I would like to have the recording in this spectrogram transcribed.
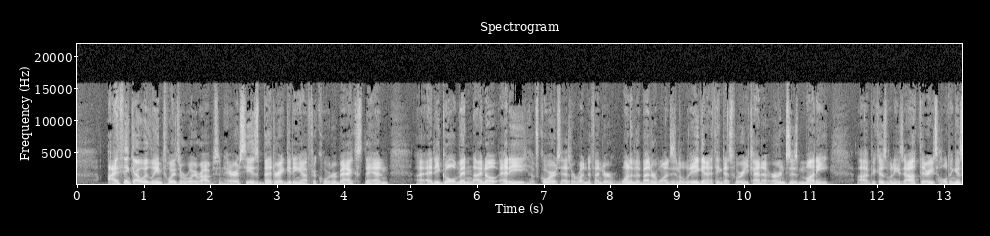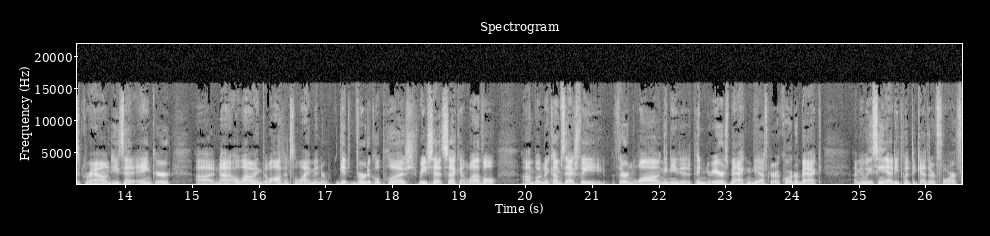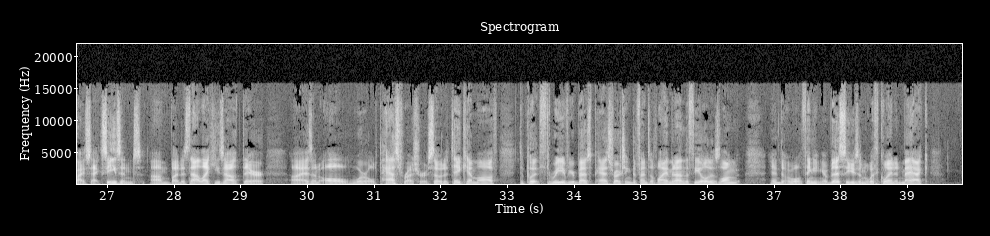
I think I would lean towards a Roy Robertson Harris. He is better at getting after quarterbacks than uh, Eddie Goldman. I know Eddie, of course, as a run defender, one of the better ones in the league, and I think that's where he kind of earns his money uh, because when he's out there, he's holding his ground. He's that anchor, uh, not allowing the offensive lineman to get vertical push, reach that second level. Um, but when it comes to actually third and long and you need to pin your ears back and get after a quarterback, I mean, we've seen Eddie put together four or five sack seasons, um, but it's not like he's out there uh, as an all world pass rusher. So to take him off, to put three of your best pass rushing defensive linemen on the field, as long, and well, thinking of this season with Quinn and Mack,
